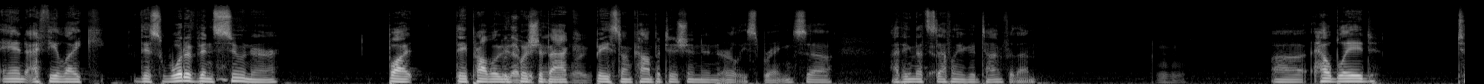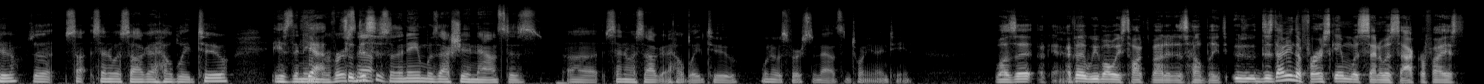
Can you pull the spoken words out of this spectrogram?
and I feel like this would have been sooner, but they probably pushed it back like- based on competition in early spring. So I think that's definitely a good time for them. Mm-hmm. Uh, Hellblade Two, the Sa- Senua Saga Hellblade Two, is the name Yeah, reversed so now. this is- so the name was actually announced as uh, Senua Saga Hellblade Two when it was first announced in 2019. was it okay? I feel like we've always talked about it as Hellblade. Does that mean the first game was Senua's Sacrifice?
